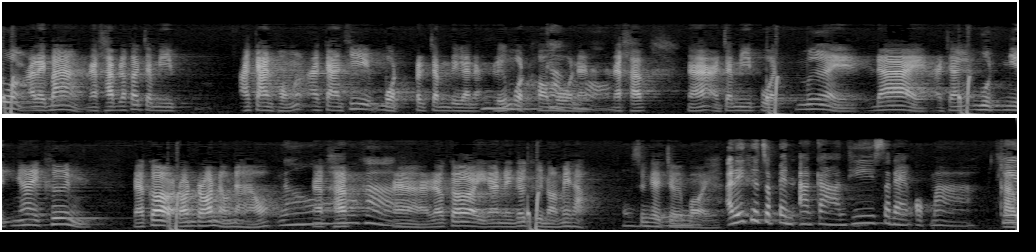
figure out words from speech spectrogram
ร่วงอะไรบ้างนะครับ แล้วก็จะมีอาการของอาการที่หมดประจำเดือนอะอืมหรือหมดฮอร์โมนอะค่ะคุณหมอนะครับ นะอาจจะมีปวดเมื่อยได้ อาจจะหงุดหงิดง่ายขึ้น แล้วก็ร้อนร้อนหนาวหนาวอ๋อนะครับค่ะๆอ่าแล้วก็อีกอันหนึ่งก็คือนอนไม่หลับซึ่งจะเจอบ่อย อันนี้คือจะเป็นอาการที่แสดงออกมาครับ ที่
